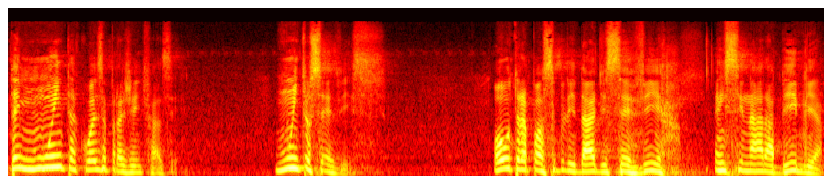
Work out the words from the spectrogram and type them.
Tem muita coisa para a gente fazer. Muito serviço. Outra possibilidade de servir, ensinar a Bíblia.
